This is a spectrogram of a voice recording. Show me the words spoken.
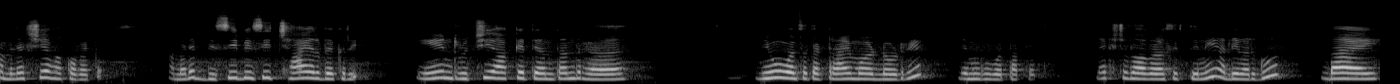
ಆಮೇಲೆ ಶೇವ್ ಹಾಕ್ಕೋಬೇಕು. ಆಮೇಲೆ ಬಿಸಿ ಬಿಸಿ ಚಾ ಇರ್ಬೇಕು ರೀ ಏನು ರುಚಿ ಆಕೈತಿ ಅಂತಂದ್ರೆ ನೀವು ಒಂದು ಸತ ಟ್ರೈ ಮಾಡಿ ನೋಡಿರಿ, ನಿಮಗೂ ಗೊತ್ತಾಕೈತಿ. ನೆಕ್ಸ್ಟ್ ಬ್ಲಾಗ್ ಒಳಗೆ ಸಿಗ್ತೀನಿ. ಅಲ್ಲಿವರೆಗೂ Bye.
